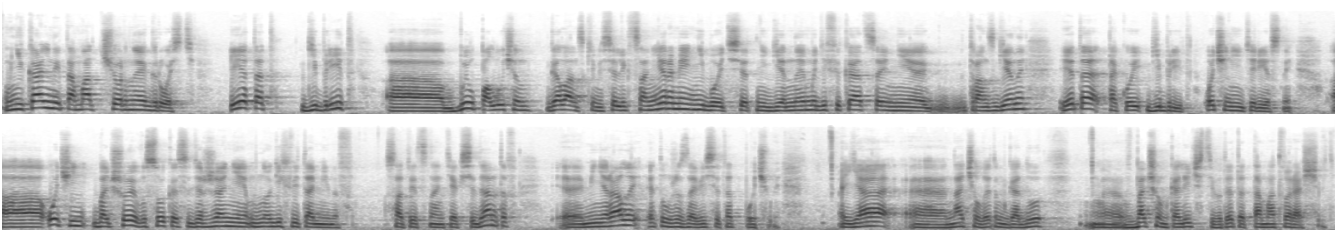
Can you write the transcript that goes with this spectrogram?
Уникальный томат черная гроздь. Этот гибрид был получен голландскими селекционерами. Не бойтесь, это не генная модификация, не трансгены. Это такой гибрид, очень интересный. А, очень большое, высокое содержание многих витаминов, соответственно, антиоксидантов, э, минералы. Это уже зависит от почвы. Я э, начал в этом году э, в большом количестве вот этот томат выращивать.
